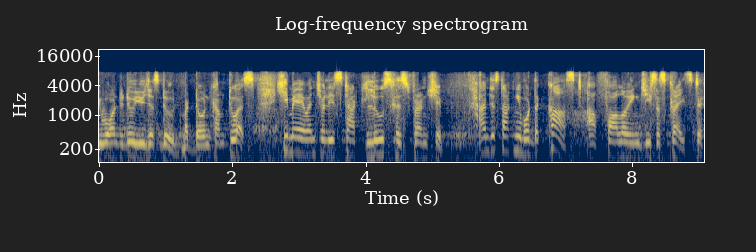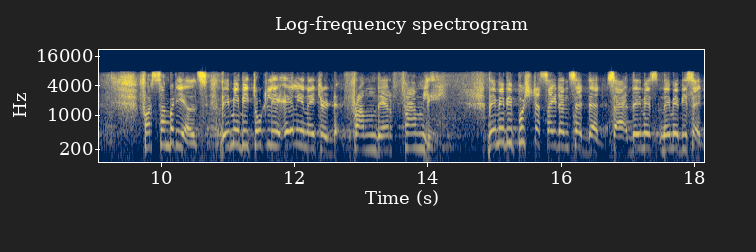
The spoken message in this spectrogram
you want to do you just do but don't come to us. He may eventually start lose his friendship. I'm just talking about the cost of following jesus christ. For somebody else they may be totally alienated from their family. They may be pushed aside and said that they may they may be said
